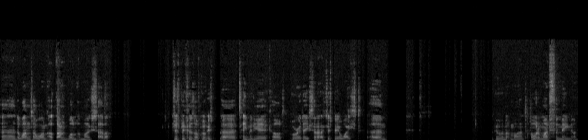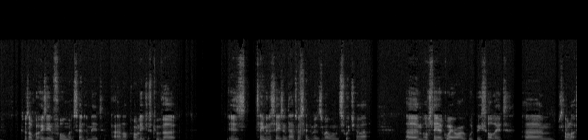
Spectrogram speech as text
Uh, the ones I want, I don't want a Mo Salah. Just because I've got his uh, Team of the Year card already, so that would just be a waste. Um, who would not mind? I wouldn't mind Firmino, because I've got his inform at centre mid, and I'll probably just convert his team in the season down to a centre mid as well when switch him out. Um, obviously, Aguero would be solid. Um, someone like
